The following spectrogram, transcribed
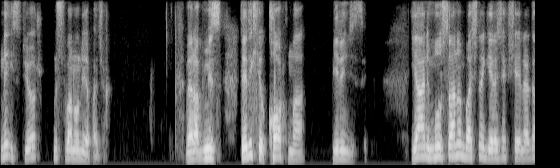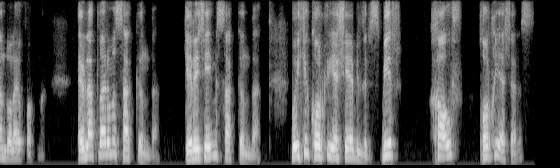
ne istiyor? Müslüman onu yapacak. Ve Rabbimiz dedi ki korkma birincisi. Yani Musa'nın başına gelecek şeylerden dolayı korkma. Evlatlarımız hakkında, geleceğimiz hakkında bu iki korku yaşayabiliriz. Bir, havf, korku yaşarız.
